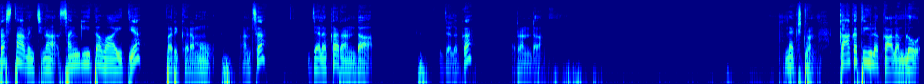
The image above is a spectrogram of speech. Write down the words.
ప్రస్తావించిన సంగీత వాయిద్య పరికరము. Answer Jalakaranda. Jalakaranda next one కాకతీయుల కాలంలో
